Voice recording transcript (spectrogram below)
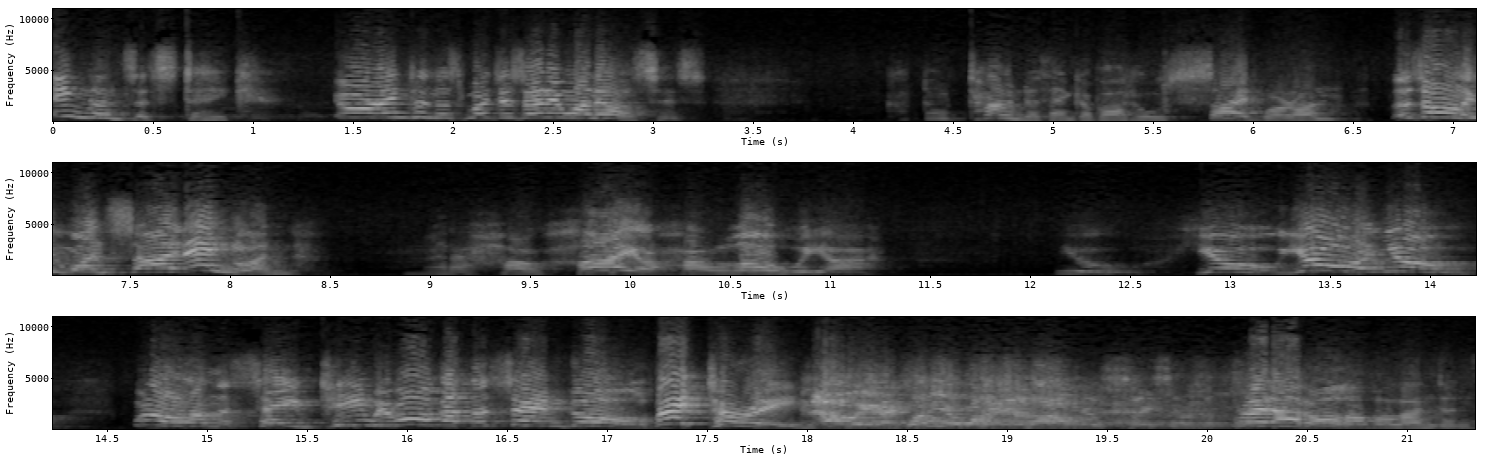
England's at stake. You're England as much as anyone else's. Got no time to think about whose side we're on. There's only one side, England. No matter how high or how low we are. You, you, you, and you. We're all on the same team. We've all got the same goal. Victory! Now, Ian, what do you want to know? Spread out all over London.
